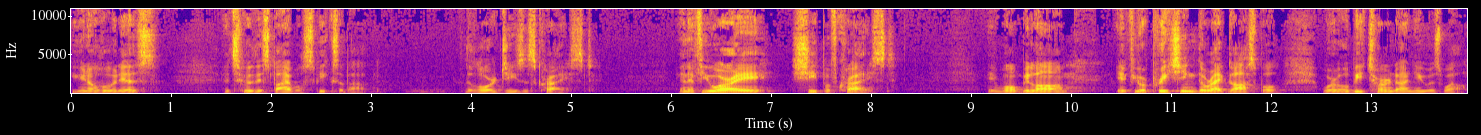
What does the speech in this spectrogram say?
You know who it is? It's who this Bible speaks about the Lord Jesus Christ. And if you are a sheep of Christ, it won't be long if you're preaching the right gospel where it will be turned on you as well.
